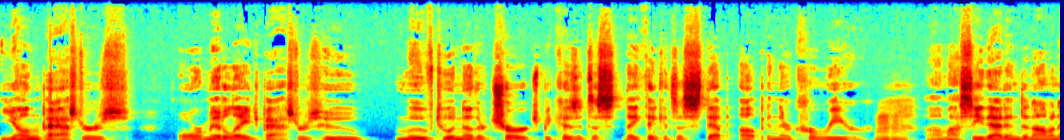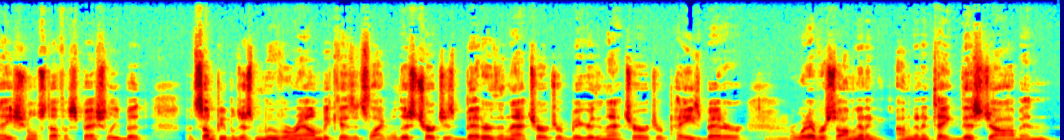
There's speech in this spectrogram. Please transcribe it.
young pastors or middle-aged pastors who move to another church because it's a they think it's a step up in their career. Um, I see that in denominational stuff especially, but but some people just move around because it's like, well, this church is better than that church or bigger than that church or pays better or whatever. So I'm gonna I'm gonna take this job and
